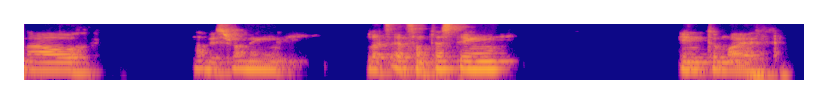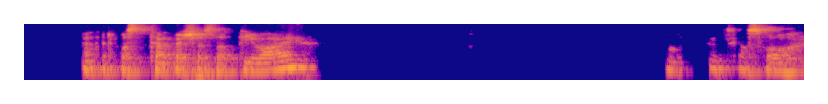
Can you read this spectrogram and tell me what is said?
Now lab is running. Let's add some testing into my, it was temperatures.py. It's also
